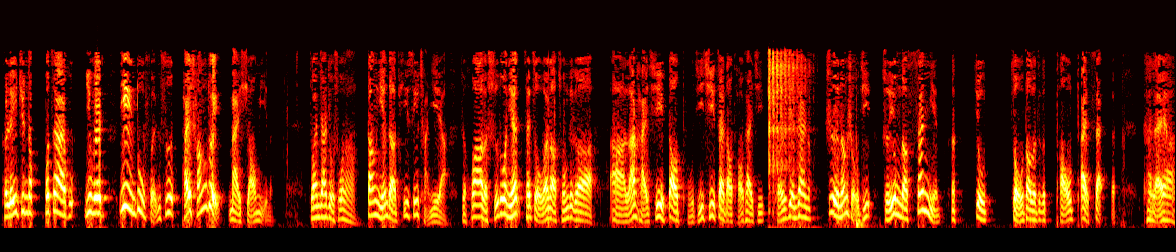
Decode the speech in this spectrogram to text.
可雷军他不在乎，因为印度粉丝排长队买小米呢。专家就说了，当年的 PC 产业啊，是花了十多年才走完了从这个啊蓝海期到普及期再到淘汰期。可是现在呢，智能手机。只用了三年，哼就走到了这个淘汰赛。看来呀，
